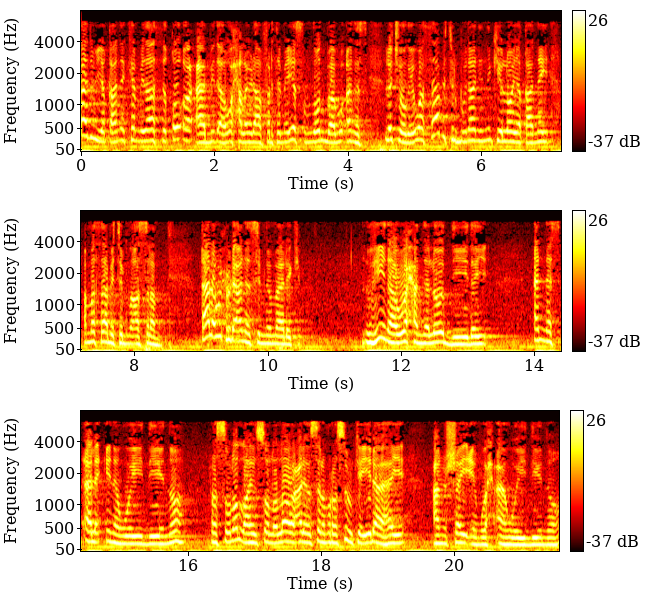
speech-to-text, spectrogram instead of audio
aad u yaqaano ka mid ah hiqo oo caabid ah waxaa la yidhaha afartameeye sanadood baabu anas la joogay. Waa thaabit lbunani ninkii loo yaqaanay ama thaabit ibnu aslam. Qaala wuxuu yihi anas ibnu malik nuhiina waxaana loo diiday an nas'ala inaan weydiino rasuul allahi sala allahu alayh wasalam rasuulka ilaahay can shayin wax aan weydiino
